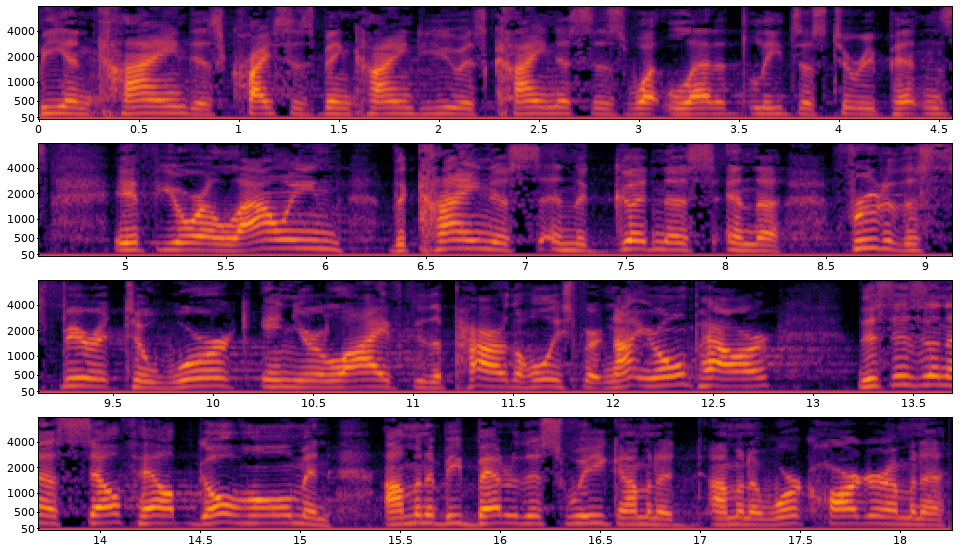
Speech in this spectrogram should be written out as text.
being kind as Christ has been kind to you, as kindness is what led, leads us to repentance, if you're allowing the kindness and the goodness and the fruit of the Spirit to work in your life through the power of the Holy Spirit, not your own power, this isn't a self help, go home and I'm going to be better this week. I'm going to, I'm going to work harder. I'm going to,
